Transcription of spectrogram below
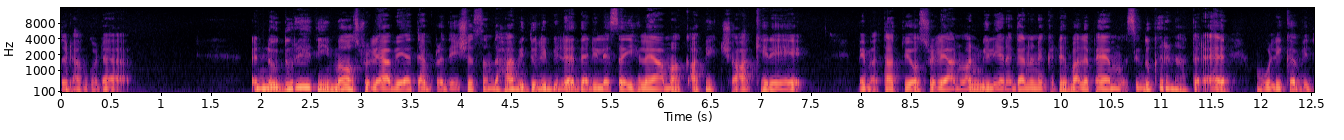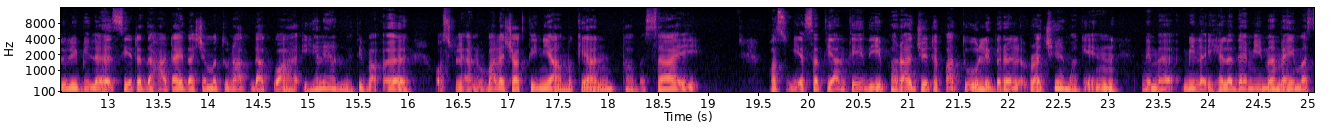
දොඩංගොඩ. නුදුරේදීම ඔස්ට්‍රලයාාවේ ඇතැම් ප්‍රදේශ සඳහා විදුලි බිල දැඩි ලෙස ඉහළයාමක් අපේක්ෂා කෙරේ. මෙම තත්ව ඔස්ට්‍රලයානුවන් මිලියන ගණනකට බලපෑම් සිදු කරන අතර මූලික විදුලි බිල සියට දහටයි දශම තුනක් දක්වා ඉහළයනු ඇති බව ඔස්ට්‍රලයානු බලශක්ති නියාමකයන් පවසයි. පසුගිය සතියන්තේදී පරාජයට පත් වූ ලිබරල් රජය මගින් මෙම මිල ඉහළ දැමීම මැයි මස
